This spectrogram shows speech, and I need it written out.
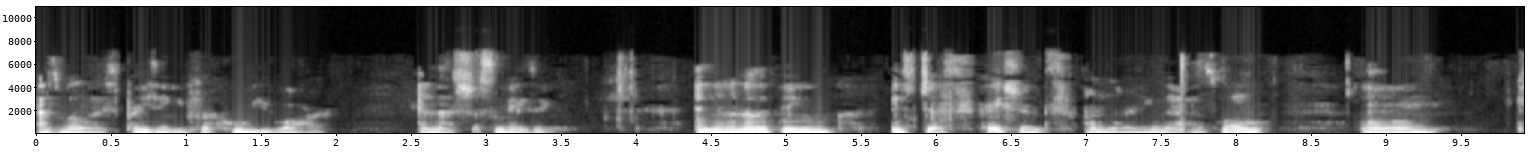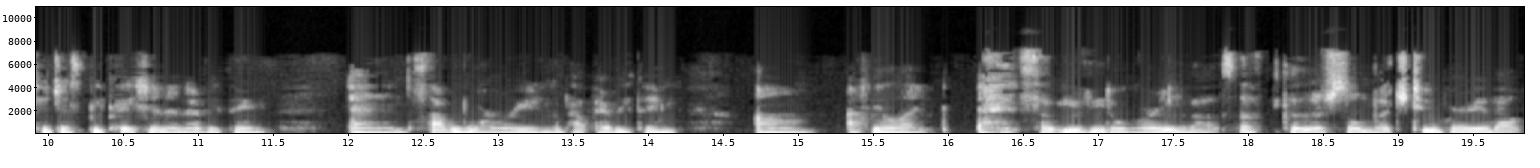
as well as praising you for who you are and that's just amazing. And then another thing is just patience. I'm learning that as well. Um, to just be patient in everything and stop worrying about everything. Um, I feel like it's so easy to worry about stuff because there's so much to worry about.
